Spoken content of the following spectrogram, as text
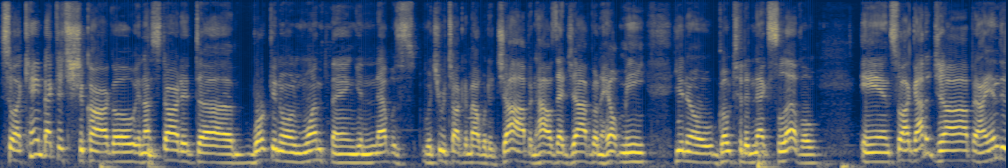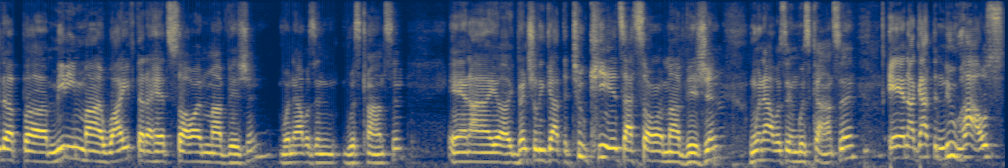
So I came back to Chicago and I started uh, working on one thing, and that was what you were talking about with a job and how is that job going to help me, you know, go to the next level. And so I got a job, and I ended up uh, meeting my wife that I had saw in my vision when I was in Wisconsin. And I uh, eventually got the two kids I saw in my vision when I was in Wisconsin. And I got the new house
